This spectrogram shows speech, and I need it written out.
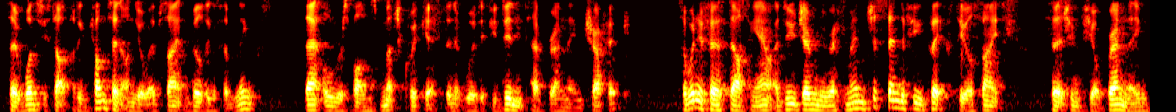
So once you start putting content on your website and building some links, that all responds much quicker than it would if you didn't have brand name traffic. So when you're first starting out, I do generally recommend just send a few clicks to your site searching for your brand name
